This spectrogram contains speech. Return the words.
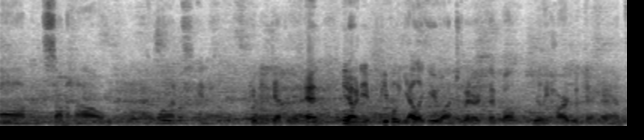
Um, and somehow I want, you know, people to get to that. And you know, and you, people yell at you on Twitter, that, well, really hard with their hands.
